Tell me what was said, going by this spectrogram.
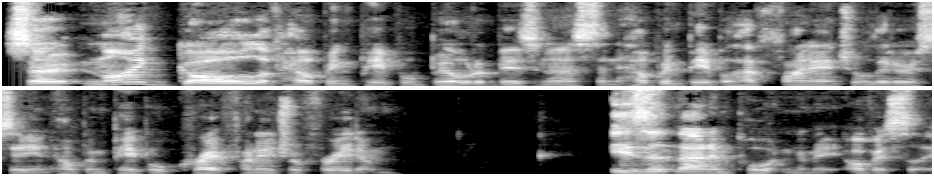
so my goal of helping people build a business and helping people have financial literacy and helping people create financial freedom isn't that important to me, obviously.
